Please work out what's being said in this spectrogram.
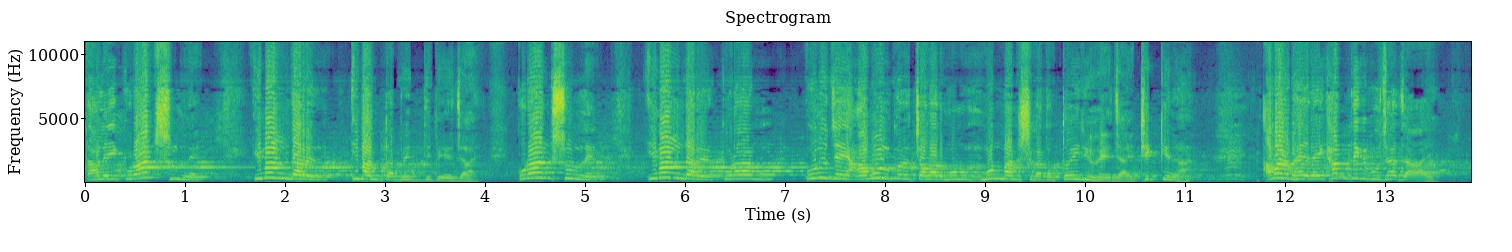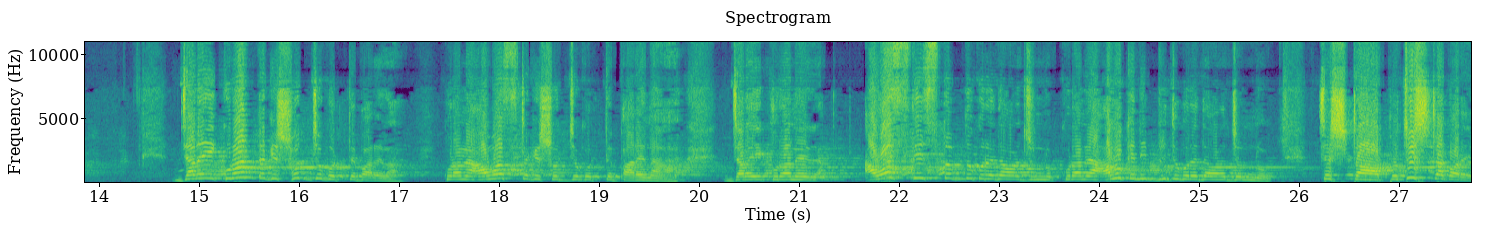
তাহলে এই কোরআন শুনলে ইমানদারের ইমানটা বৃদ্ধি পেয়ে যায়। কোরআন শুনলে ইমানদারের কোরআন অনুযায়ী আমল করে চলার মন মন মানসিকতা তৈরি হয়ে যায়, ঠিক কি না আমার ভাইয়েরা, এখান থেকে বোঝা যায়, যারা এই কোরআনটাকে সহ্য করতে পারে না, কোরআনের আওয়াজটাকে সহ্য করতে পারে না, যারা এই কোরআনের আওয়াজকে স্তব্ধ করে দেওয়ার জন্য, কোরআনের আলোকে নিবৃত করে দেওয়ার জন্য চেষ্টা, প্রচেষ্টা করে,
